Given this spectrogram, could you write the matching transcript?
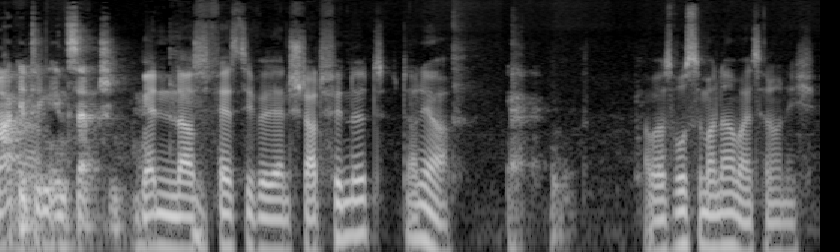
Marketing Inception. Wenn das Festival denn stattfindet, dann ja. Aber das wusste man damals ja noch nicht.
